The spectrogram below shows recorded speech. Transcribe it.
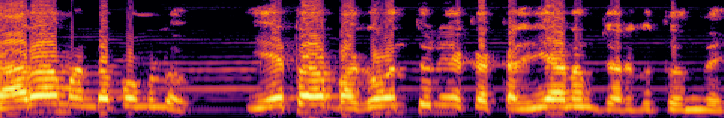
దారా మండపంలో ఏటా భగవంతుని యొక్క కళ్యాణం జరుగుతుంది.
